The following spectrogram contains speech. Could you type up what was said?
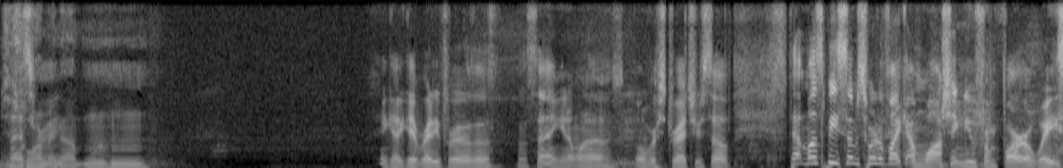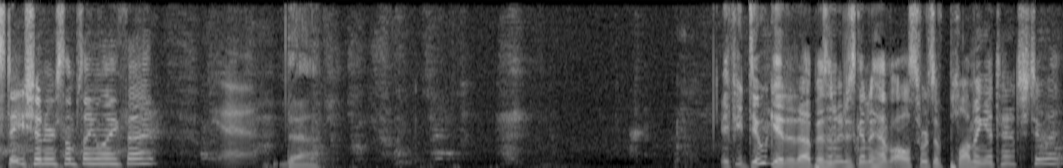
Just That's warming right. up. Mm-hmm. You gotta get ready for the, the thing. You don't want to overstretch yourself. That must be some sort of like I'm watching you from far away station or something like that. Yeah. Yeah. If you do get it up, isn't it just gonna have all sorts of plumbing attached to it?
